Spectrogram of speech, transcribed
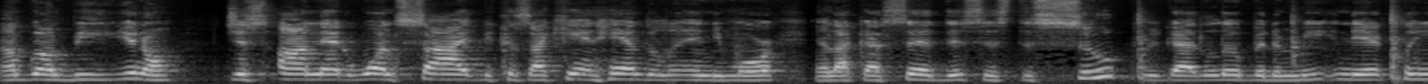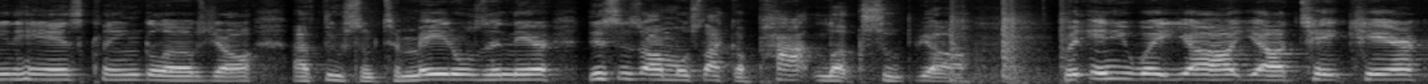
I'm going to be, you know, just on that one side because I can't handle it anymore. And like I said, this is the soup. We got a little bit of meat in there. Clean hands, clean gloves, y'all. I threw some tomatoes in there. This is almost like a potluck soup, y'all. But anyway, y'all, y'all take care.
